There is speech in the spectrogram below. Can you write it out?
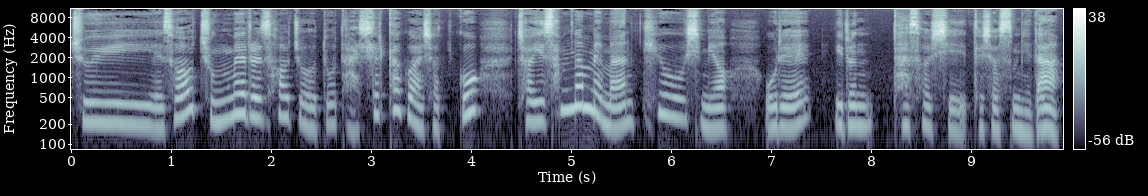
주위에서 중매를 서주어도 다 싫다고 하셨고 저희 삼남매만 키우시며 올해 75이 되셨습니다.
